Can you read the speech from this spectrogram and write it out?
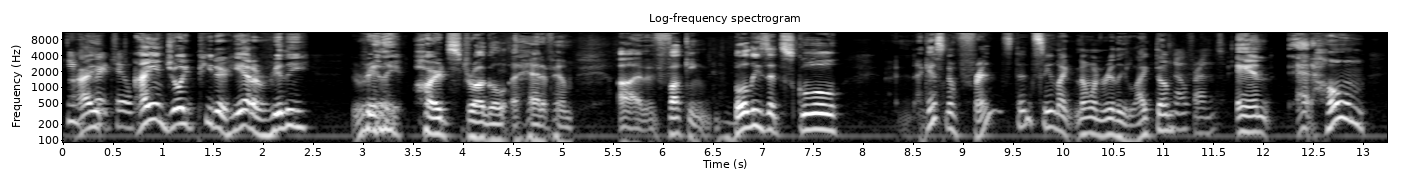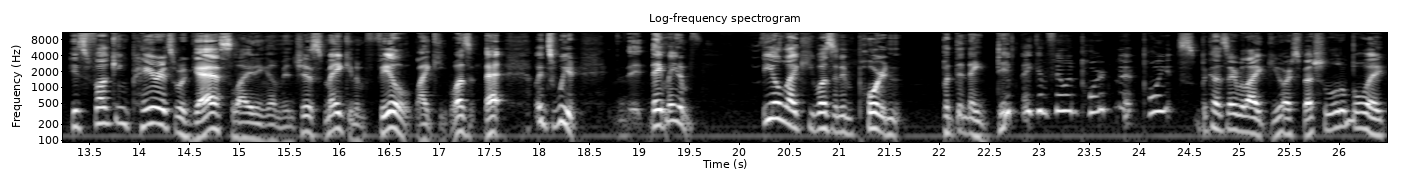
He was I, great, too. I enjoyed Peter. He had a really, really hard struggle ahead of him. Uh, fucking bullies at school. I guess no friends. Didn't seem like no one really liked him. No friends. And at home, his fucking parents were gaslighting him and just making him feel like he wasn't that. It's weird. They- They made him feel like he wasn't important, but then they did make him feel important at points because they were like, "You are a special little boy,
